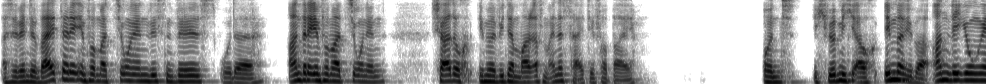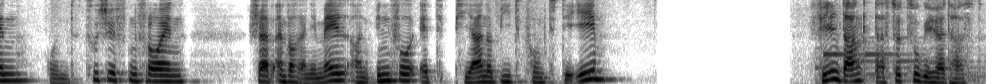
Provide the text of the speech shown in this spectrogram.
Also wenn du weitere Informationen wissen willst oder andere Informationen, schau doch immer wieder mal auf meiner Seite vorbei. Und ich würde mich auch immer über Anregungen und Zuschriften freuen. schreib einfach eine Mail an info@pianobeat.de. Vielen Dank, dass du zugehört hast.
